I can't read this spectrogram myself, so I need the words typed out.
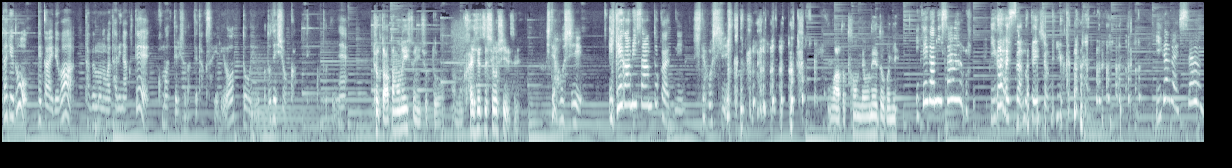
だけど世界では食べ物が足りなくて困ってる人だってたくさんいるよ。どういうことでしょうかっていうことでね。ちょっと頭のいい人にちょっとあの解説してほしいですね。してほしい。池上さんとかにしてほしい。またとんでもねえとこに。池上さん五十嵐さんのテンションで言うから。五十嵐さん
